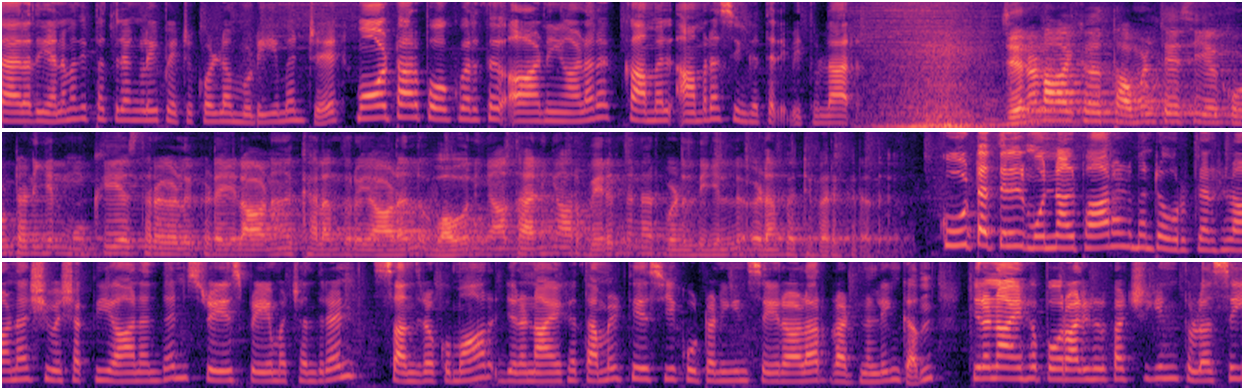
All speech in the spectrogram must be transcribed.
சாரதி அனுமதி பத்திரங்களை பெற்றுக்கொள்ள முடியும் என்று மோட்டார் போக்குவரத்து ஆணையாளர் கமல் அமர அமரசிங்க தெரிவித்துள்ளார். ஜனநாயக தமிழ் தேசிய கூட்டணியின் முக்கியஸ்தர்களுக்கு இடையிலான கலந்துரையாடல் வவுனியா தனியார் விருந்தினர் விடுதியில் இடம்பெற்று வருகிறது. கூட்டத்தில் முன்னாள் பாராளுமன்ற உறுப்பினர்களான சிவசக்தி ஆனந்தன் ஸ்ரேஸ் பிரேமச்சந்திரன் சந்திரகுமார் ஜனநாயக தமிழ் தேசிய கூட்டணியின் செயலாளர் ரட்னலிங்கம் ஜனநாயக போராளிகள் கட்சியின் துளசி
